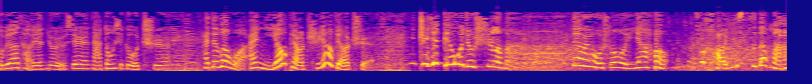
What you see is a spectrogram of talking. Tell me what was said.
我比较讨厌，就是有些人拿东西给我吃，还得问我，哎，你要不要吃？要不要吃？你直接给我就是了嘛，非要让我说我要，不好意思的嘛。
